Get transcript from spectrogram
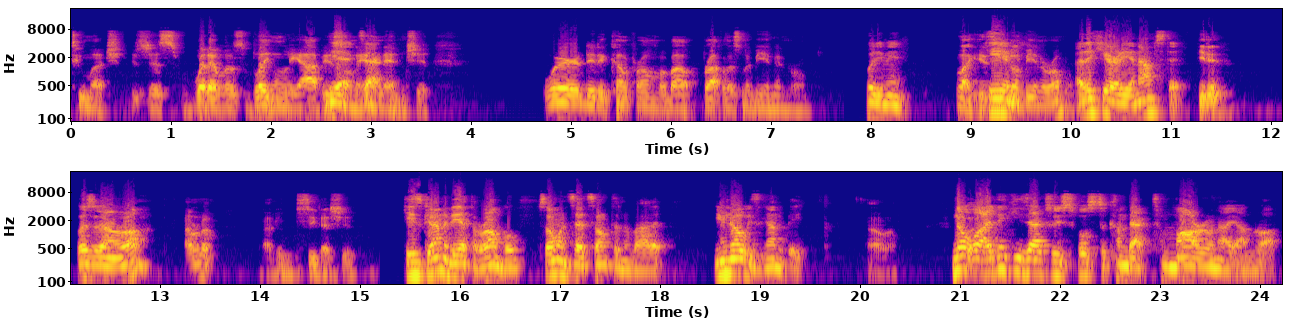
too much. It's just whatever's blatantly obvious Yeah, on the exactly. internet and shit. Where did it come from about Brock Lesnar being in the Rumble? What do you mean? Like, is He he, going to be in the Rumble? I think he already announced it. He did. Was it on Raw? I don't know. I didn't see that shit. He's gonna be at the Rumble. Someone said something about it. You know he's gonna be. I don't know. No, well, I think he's actually supposed to come back tomorrow night on Raw.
